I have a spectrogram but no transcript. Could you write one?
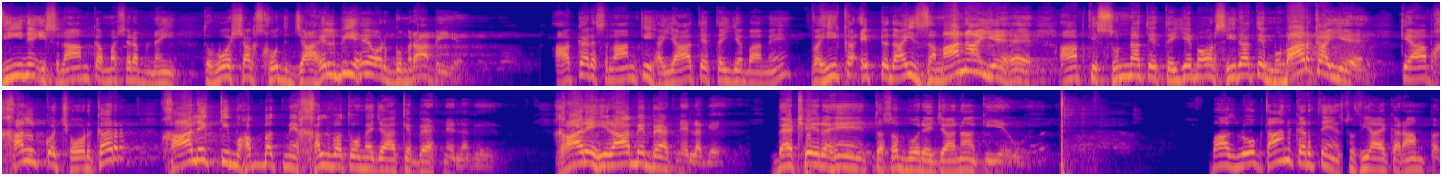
دین اسلام کا مشرب نہیں، تو وہ شخص خود جاہل بھی ہے اور گمراہ بھی ہے۔ آکر اسلام کی حیات طیبہ میں وہی کا ابتدائی زمانہ یہ ہے۔ آپ کی سنت طیبہ اور سیرت مبارکہ یہ ہے کہ آپ خلق کو چھوڑ کر خالق کی محبت میں خلوتوں میں جا کے بیٹھنے لگے، غار ہرا میں بیٹھنے لگے، بیٹھے رہیں، تصور جانا کیے ہوئے۔ بعض لوگ تان کرتے ہیں صفیہ کرام پر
